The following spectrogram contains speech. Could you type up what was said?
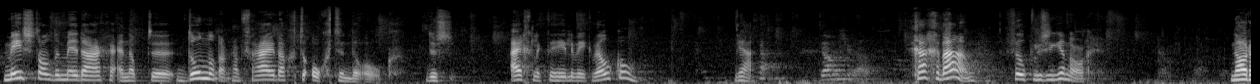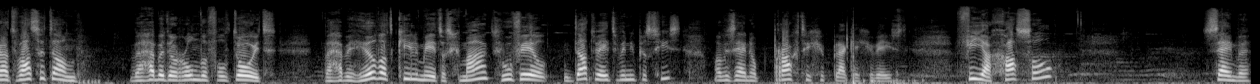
Meestal de middagen en op de donderdag en vrijdag de ochtenden ook. Dus eigenlijk de hele week welkom. Ja. Dankjewel. Graag gedaan. Veel plezier nog. Nou, dat was het dan. We hebben de ronde voltooid. We hebben heel wat kilometers gemaakt. Hoeveel, dat weten we niet precies. Maar we zijn op prachtige plekken geweest. Via Gassel zijn we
